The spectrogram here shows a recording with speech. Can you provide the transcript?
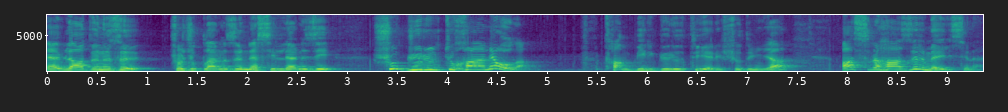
evladınızı, çocuklarınızı, nesillerinizi şu gürültühane olan tam bir gürültü yeri şu dünya. Asrı hazır meclisine.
